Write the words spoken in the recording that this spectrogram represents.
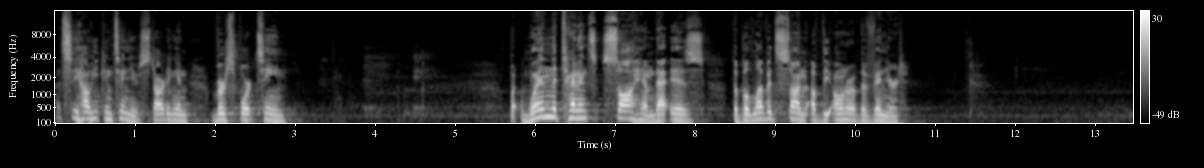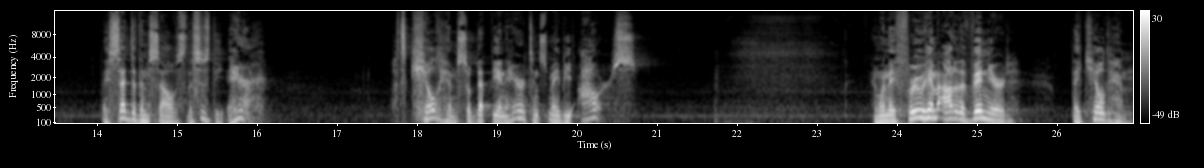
Let's see how he continues, starting in verse 14. But when the tenants saw him, that is, the beloved son of the owner of the vineyard, they said to themselves, This is the heir. Let's kill him so that the inheritance may be ours. And when they threw him out of the vineyard, they killed him.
